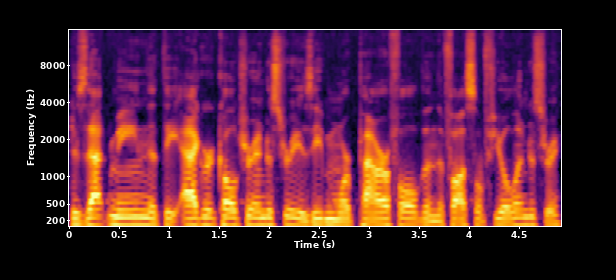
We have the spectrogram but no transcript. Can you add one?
does that mean that the agriculture industry is even more powerful than the fossil fuel industry?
